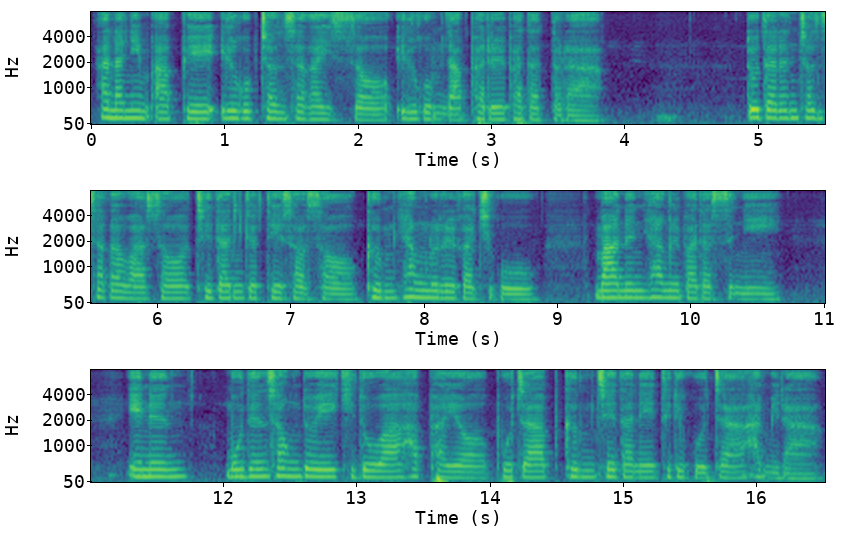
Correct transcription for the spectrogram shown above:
하나님 앞에 일곱 천사가 있어 일곱 나팔을 받았더라. 또 다른 천사가 와서 제단 곁에 서서 금 향로를 가지고 많은 향을 받았으니 이는 모든 성도의 기도와 합하여 보잡 금 제단에 드리고자 함이라.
